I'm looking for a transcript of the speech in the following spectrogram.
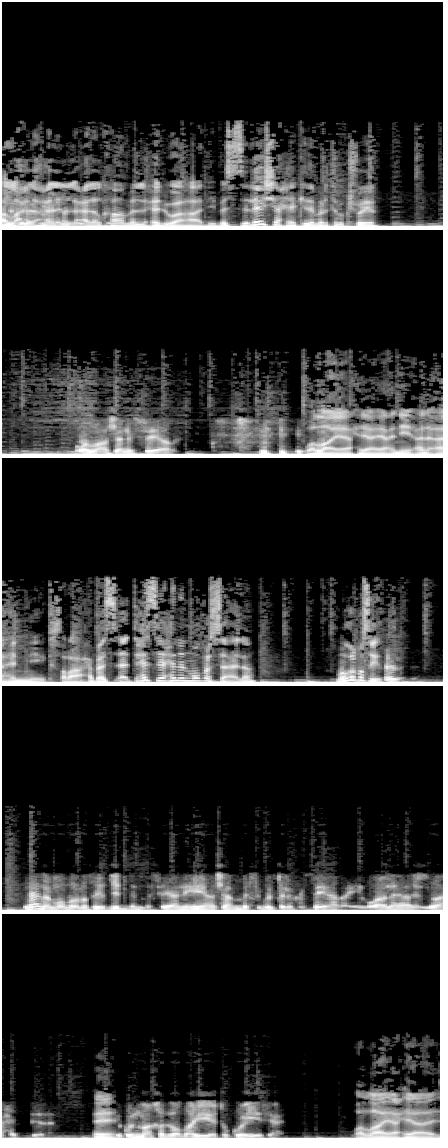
الله على على, على الخامه الحلوة هذه. بس ليش يحيى كذا مرتبك شوية؟ والله عشان السيارة. والله يا يحيى يعني أنا أهنيك صراحة. بس تحس الحين الموضوع سهل ها؟ موضوع بسيط. لا لا الموضوع بسيط جدا. بس يعني هي عشان بس قلت لك السيارة يبغى لها الواحد إيه. يكون ماخذ وضعيته كويس يعني. والله يا يحيى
